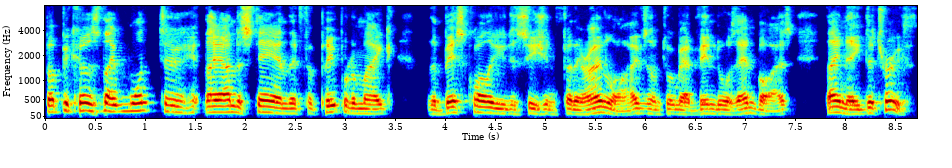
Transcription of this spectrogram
but because they want to they understand that for people to make the best quality decision for their own lives i'm talking about vendors and buyers they need the truth.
